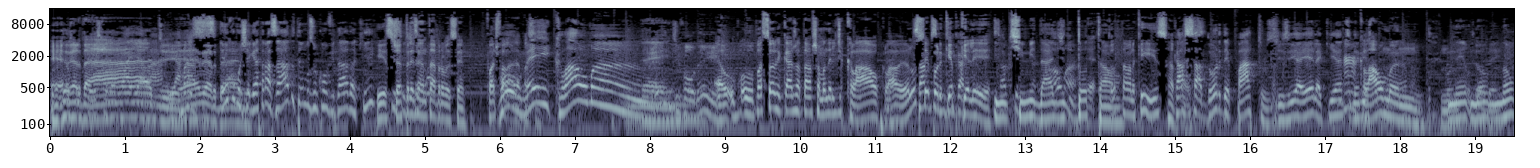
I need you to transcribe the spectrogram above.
É Deus fez verdade, é Eu, verdade. como cheguei atrasado, temos um convidado aqui. Isso, deixa eu apresentar pra você. Pode falar. Volney Klauman! De Volney. É, o, o pastor Ricardo já tava chamando ele de Clau, Clau. Eu não Sabe sei o por que quê, porque ele. Intimidade Klauman? É, total. total, né? Que isso, rapaz. Caçador de patos, dizia ele aqui antes de Klauman. Não, não, bem. não,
